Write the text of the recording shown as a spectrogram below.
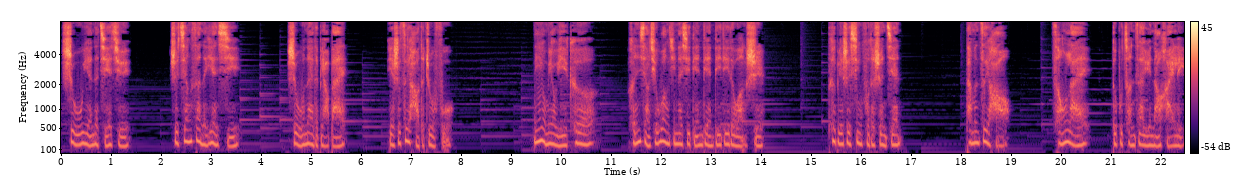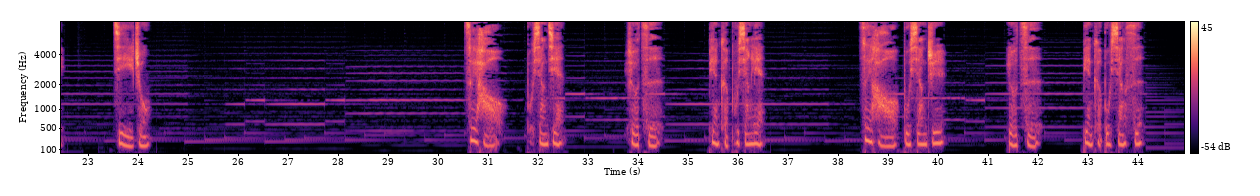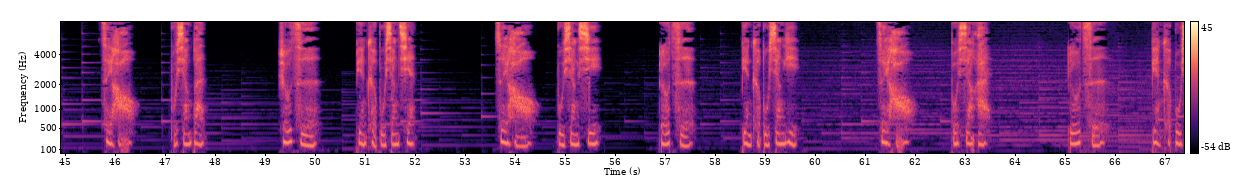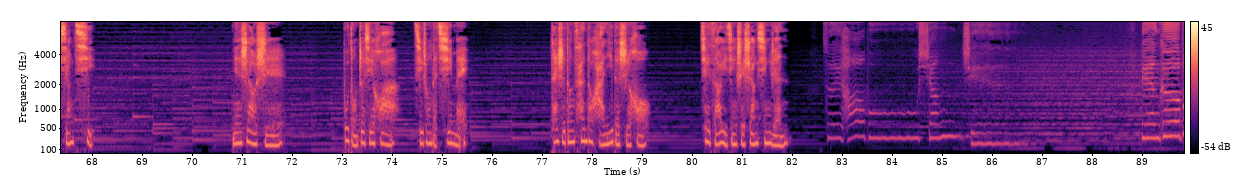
是无言的结局，是将散的宴席，是无奈的表白，也是最好的祝福。你有没有一刻，很想去忘记那些点点滴滴的往事？特别是幸福的瞬间，他们最好，从来都不存在于脑海里、记忆中。最好不相见，如此便可不相恋；最好不相知，如此便可不相思；最好不相伴，如此便可不相欠；最好不相惜，如此便可不相忆。最好不相爱，如此便可不相弃。年少时不懂这些话其中的凄美，但是当参透含义的时候，却早已经是伤心人。最好不相见，便可不。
